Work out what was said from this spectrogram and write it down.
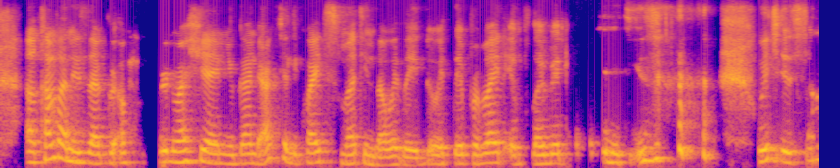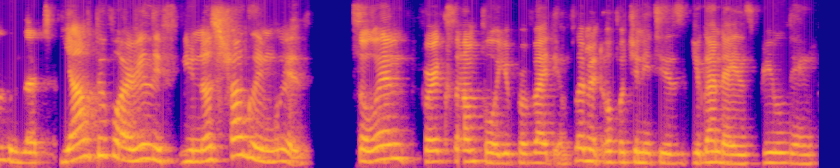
uh, companies that greenwash here in Uganda are actually quite smart in the way they do it. They provide employment opportunities, which is something that young people are really, you know, struggling with. So when, for example, you provide employment opportunities, Uganda is building,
